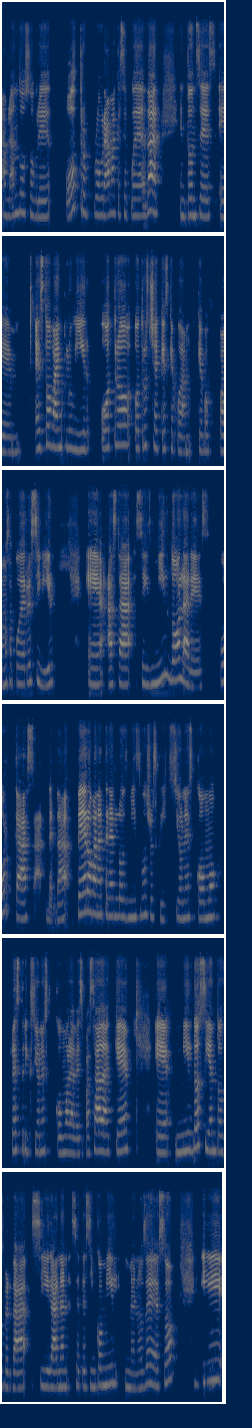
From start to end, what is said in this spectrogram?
hablando sobre otro programa que se puede dar. Entonces, em, esto va a incluir otro, otros cheques que, que vamos a poder recibir eh, hasta 6 mil dólares por casa, ¿verdad? Pero van a tener las mismas restricciones como restricciones como la vez pasada, que eh, 1.200, ¿verdad? Si ganan 75 mil, menos de eso. Y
